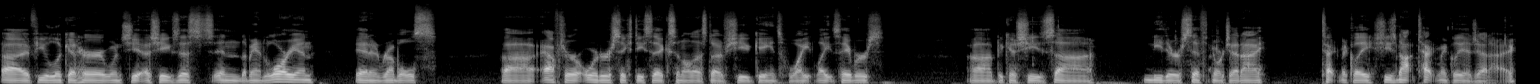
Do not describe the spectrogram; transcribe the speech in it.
uh, if you look at her when she as she exists in the Mandalorian and in Rebels, uh, after Order sixty six and all that stuff, she gains white lightsabers, uh, because she's uh neither Sith nor Jedi. Technically, she's not technically a Jedi.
